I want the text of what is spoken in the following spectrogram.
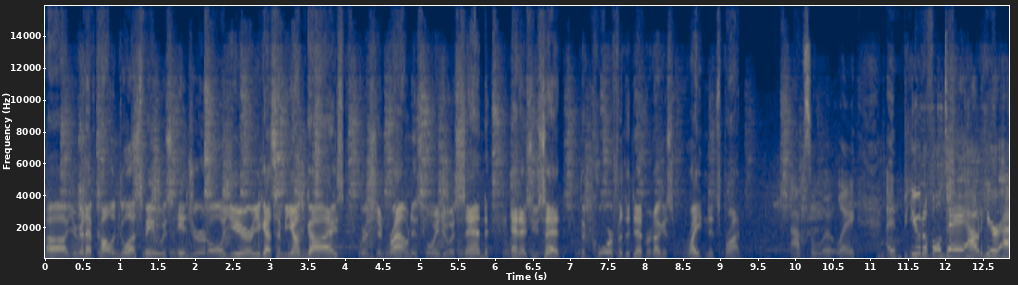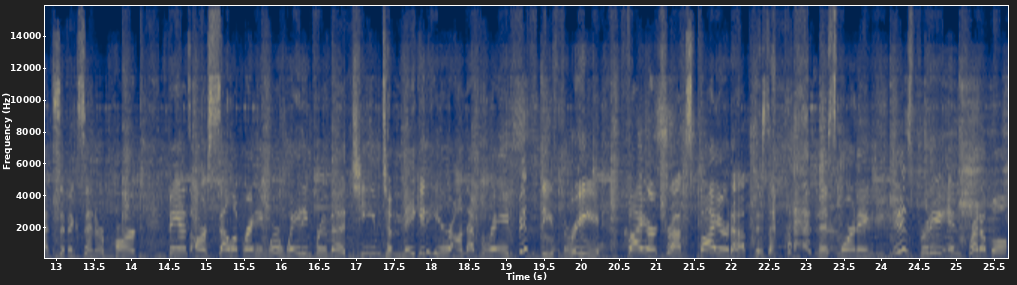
Uh, you're going to have Collin Gillespie, who was injured all year. You got some young guys. Christian Braun is going to ascend. And as you said, the core for the Denver Nuggets right in its prime. Absolutely. A beautiful day out here at Civic Center Park. Fans are celebrating. We're waiting for the team to make it here on that parade. 53 fire trucks fired up this this morning. It is pretty incredible.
